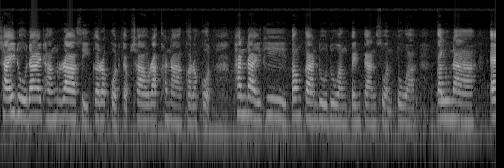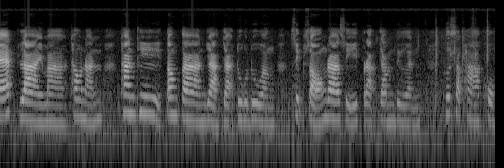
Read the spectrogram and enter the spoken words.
ใช้ดูได้ทั้งราศีกรกฎกับชาวลัคนากรกฎ ท่านใดที่ต้องการดูดวงเป็นการส่วนตัว กรุณาแอดไลน์มาเท่านั้น ท่านที่ต้องการอยากจะดูดวง 12 ราศีประจำเดือน พฤษภาคม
